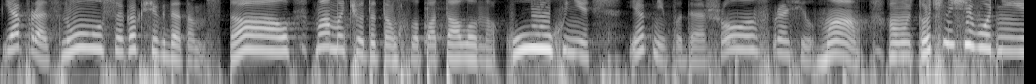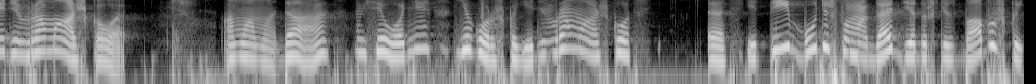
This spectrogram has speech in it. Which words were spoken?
Я проснулся, как всегда там встал, мама что-то там хлопотала на кухне. Я к ней подошел, спросил, мам, а мы точно сегодня едем в Ромашково? А мама, да, мы сегодня, Егорушка, едем в Ромашку. Э, и ты будешь помогать дедушке с бабушкой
